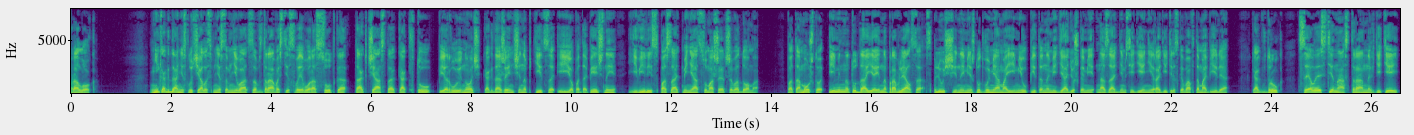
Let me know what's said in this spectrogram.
Пролог. Никогда не случалось мне сомневаться в здравости своего рассудка так часто, как в ту первую ночь, когда женщина-птица и ее подопечные явились спасать меня от сумасшедшего дома. Потому что именно туда я и направлялся, сплющенный между двумя моими упитанными дядюшками на заднем сидении родительского автомобиля. Как вдруг Целая стена странных детей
